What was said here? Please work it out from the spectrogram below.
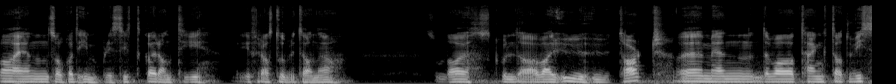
var en såkalt implisitt garanti fra Storbritannia som da skulle da være uuttalt. Eh, men det var tenkt at hvis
